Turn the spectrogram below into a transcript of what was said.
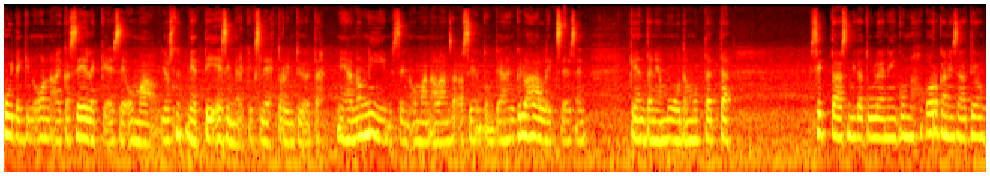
kuitenkin on aika selkeä se oma, jos nyt miettii esimerkiksi lehtorin työtä, niin hän on niin sen oman alansa asiantuntija, hän kyllä hallitsee sen kentän ja muuta, mutta että sitten taas mitä tulee niin kuin organisaation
